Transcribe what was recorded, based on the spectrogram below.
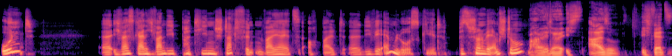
Und äh, ich weiß gar nicht, wann die Partien stattfinden, weil ja jetzt auch bald äh, die WM losgeht. Bist du schon WM-Stimmung? Alter, ich, also, ich werde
